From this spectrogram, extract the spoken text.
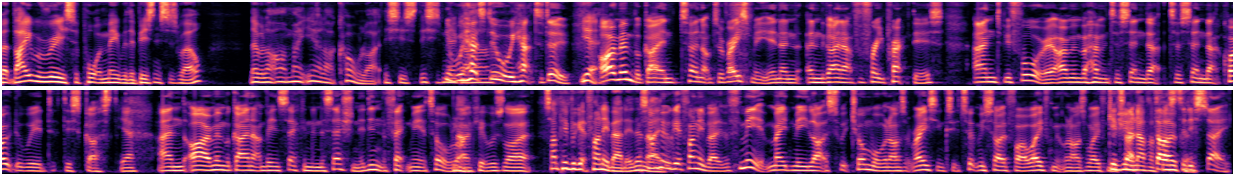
but they were really supporting me with the business as well. They were like, "Oh mate, yeah, like cool. Like this is this is." Yeah, we had to do what we had to do. Yeah. I remember going, turning up to a race meeting and, and going out for free practice. And before it, I remember having to send that to send that quote that we'd discussed. Yeah. And I remember going out and being second in the session. It didn't affect me at all. Like it was like Some people get funny about it, don't some they? people get funny about it, but for me, it made me like switch on more when I was at racing because it took me so far away from it when I was away from. Gives the you track. another It does focus. to this day.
